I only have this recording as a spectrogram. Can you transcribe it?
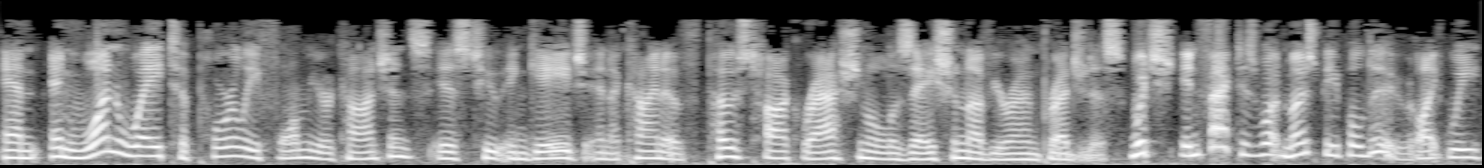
and and one way to poorly form your conscience is to engage in a kind of post hoc rationalization of your own prejudice, which in fact is what most people do. Like we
